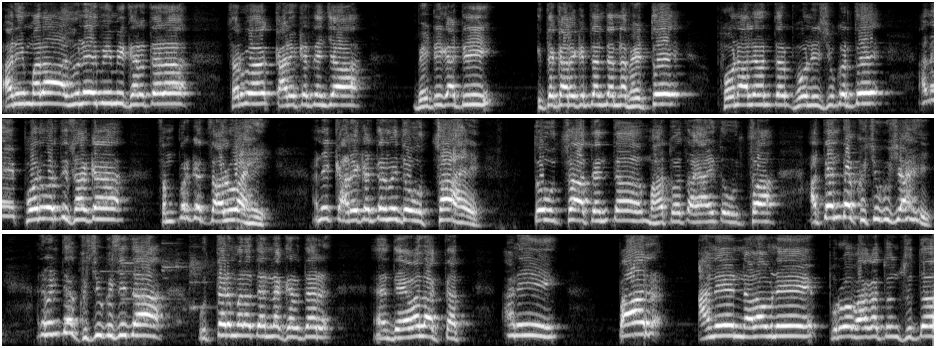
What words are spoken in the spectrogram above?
आणि मला अजूनही बी मी खरं तर सर्व कार्यकर्त्यांच्या भेटीगाठी इथं कार्यकर्त्यांना त्यांना भेटतो आहे फोन आल्यानंतर फोन इश्यू करतो आहे आणि फोनवरती सारखा संपर्क चालू आहे. आणि कार्यकर्त्यांमध्ये जो उत्साह आहे तो उत्साह अत्यंत महत्त्वाचा आहे आणि तो उत्साह अत्यंत खुशी खुशी आहे. आणि म्हणून त्या खुशीखुशीचा उत्तर मला त्यांना खरं तर द्यावं लागतात. आणि पार आणे नळवणे पूर्व भागातून सुद्धा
